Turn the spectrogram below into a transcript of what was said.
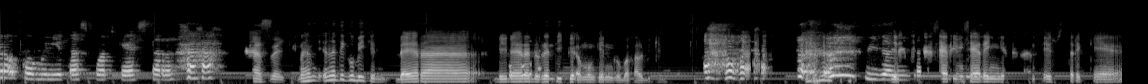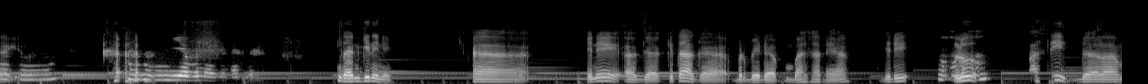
yuk komunitas podcaster. asik nanti nanti gue bikin daerah di daerah Duren Tiga mungkin gue bakal bikin bisa jadi bisa. sharing-sharing gitu kan tips triknya gitu. Iya benar benar. dan gini nih eh ini agak kita agak berbeda pembahasan ya jadi Lu- Mm-mm. Pasti dalam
